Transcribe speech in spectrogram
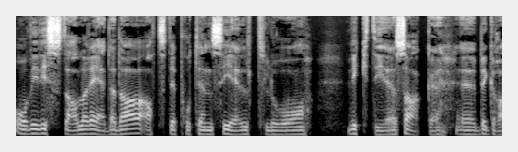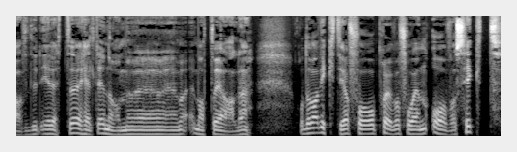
og vi visste allerede da at det potensielt lå viktige saker eh, begravd i dette helt enorme eh, materialet. Og det var viktig å få, prøve å få en oversikt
